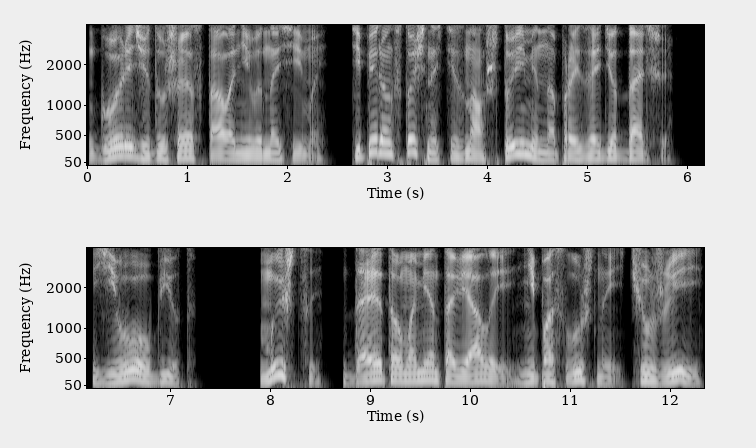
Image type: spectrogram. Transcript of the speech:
Горечь в душе стала невыносимой. Теперь он в точности знал, что именно произойдет дальше. Его убьют. Мышцы, до этого момента вялые, непослушные, чужие,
